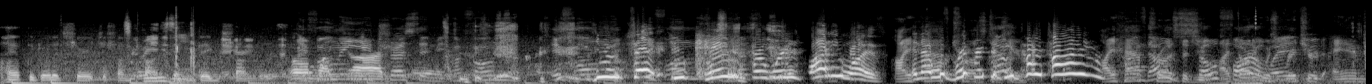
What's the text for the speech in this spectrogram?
I have to go to church if I'm It's causing easy. big chungus. Oh if my only God. you trusted me. If only. If only. You said you came from where his body was, I and I was with Richard trusted the entire time. I have That was trusted so you. I thought it was away. Richard and.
